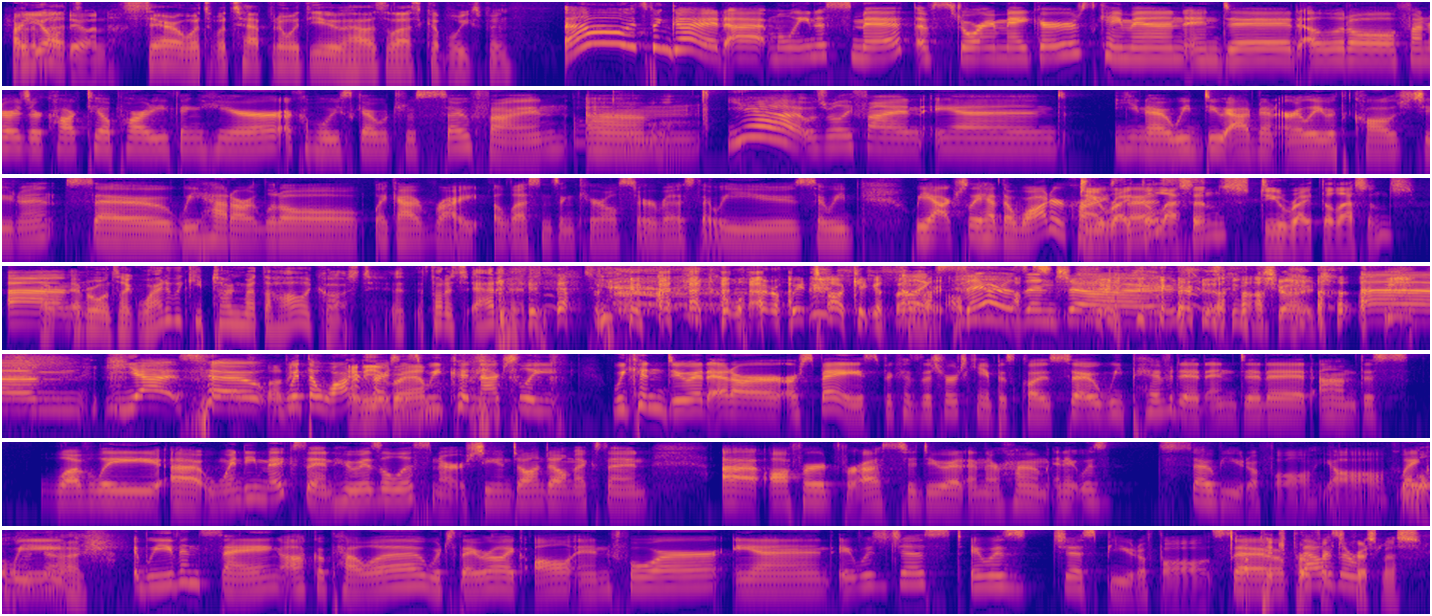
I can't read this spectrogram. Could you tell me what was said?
How are you all doing? Sarah? What's what's happening with you? How's the last couple weeks been? Oh, it's been good. Uh, Melina Smith of Story Makers came in and did a little fundraiser cocktail party thing here a couple weeks ago, which was so fun. um, yeah, it was really fun. And, you know, we do Advent early with college students. So we had our little, like, I write a lessons and carol service that we use. So we we actually had the water crisis. Do you write the lessons? Do you write the lessons? Um, Everyone's like, why do we keep talking about the Holocaust? I I thought it's Advent. what are we talking about? like Sarah's in charge. Sarah's in charge. um yeah so with the water crisis we couldn't actually we couldn't do it at our, our space because the church campus closed so we pivoted and did it um this lovely uh, wendy mixon who is a listener she and john dell mixon uh, offered for us to do it in their home and it was so beautiful y'all like Cool. Oh we gosh. we even sang a cappella which they were like all in for and it was just it was just beautiful so a pitch that was a, Christmas.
